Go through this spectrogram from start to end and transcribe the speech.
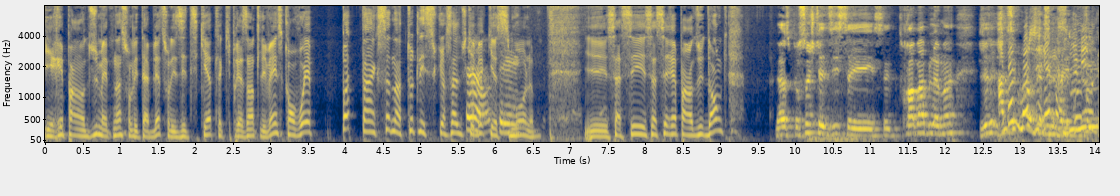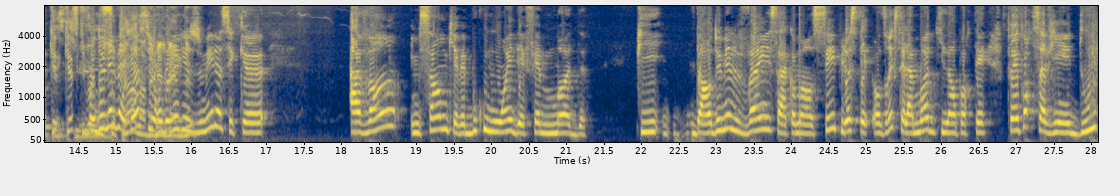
est répandu maintenant sur les tablettes, sur les étiquettes qui présentent les vins. Ce qu'on voyait pas tant que ça dans toutes les succursales du Québec il y a six mois. Là. Et ça s'est répandu. Donc, c'est pour ça que je te dis, c'est probablement. en fait, moi, je dirais pour, Qu'est-ce qui va 2021, si on devait résumer, c'est que avant, il me semble qu'il y avait beaucoup moins d'effets mode. Puis dans 2020, ça a commencé, puis là, on dirait que c'était la mode qui l'emportait. Peu importe ça vient d'où,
